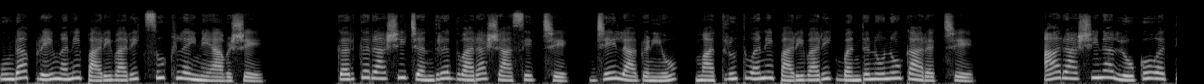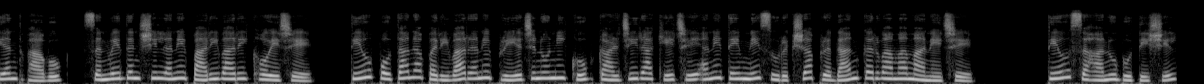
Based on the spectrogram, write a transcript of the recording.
ઊંડા પ્રેમ અને પારિવારિક સુખ લઈને આવશે. કર્ક રાશિ ચંદ્ર દ્વારા શાસિત છે, જે લાગણીઓ, માતૃત્વ અને પારિવારિક બંધનોનો કારક છે. આ રાશિના લોકો અત્યંત ભાવુક, સંવેદનશીલ અને પારિવારિક હોય છે. તેઓ પોતાના પરિવાર અને પ્રિયજનોની ખૂબ કાળજી રાખે છે અને તેમને સુરક્ષા પ્રદાન કરવામાં માને છે. તેઓ સહાનુભૂતિશીલ,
